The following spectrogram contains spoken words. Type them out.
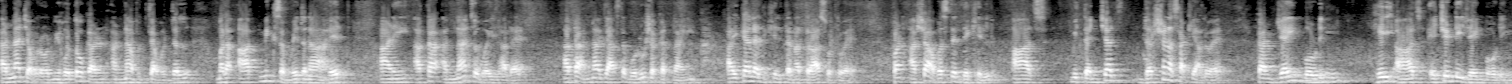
अण्णाच्या बरोबर मी होतो कारण अण्णा भक्त्याबद्दल मला आत्मिक संवेदना आहेत. आणि आता अण्णाचं वय झालं आहे आता अण्णा जास्त बोलू शकत नाही. ऐकायला देखील त्यांना त्रास होतो आहे पण अशा अवस्थेत देखील आज मी त्यांच्याच दर्शनासाठी आलो आहे कारण जैन बोर्डिंग ही आज H N D Jain boarding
